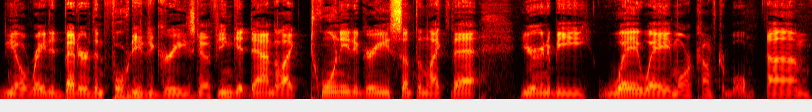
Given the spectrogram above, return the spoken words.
you know rated better than 40 degrees. You know if you can get down to like 20 degrees something like that you're going to be way way more comfortable. Um,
